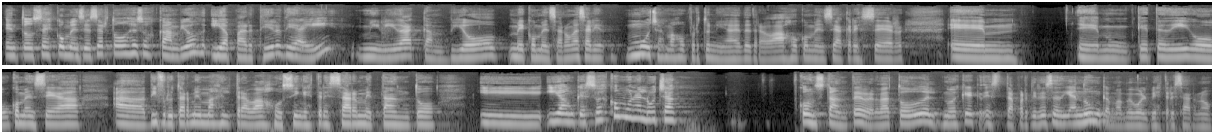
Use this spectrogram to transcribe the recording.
Entonces comencé a hacer todos esos cambios y a partir de ahí mi vida cambió, me comenzaron a salir muchas más oportunidades de trabajo, comencé a crecer. Eh, eh, ¿qué te digo? Comencé a, disfrutarme más el trabajo sin estresarme tanto. Y, aunque eso es como una lucha constante, ¿verdad? Todo el, no es que a partir de ese día nunca más me volví a estresar, no.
